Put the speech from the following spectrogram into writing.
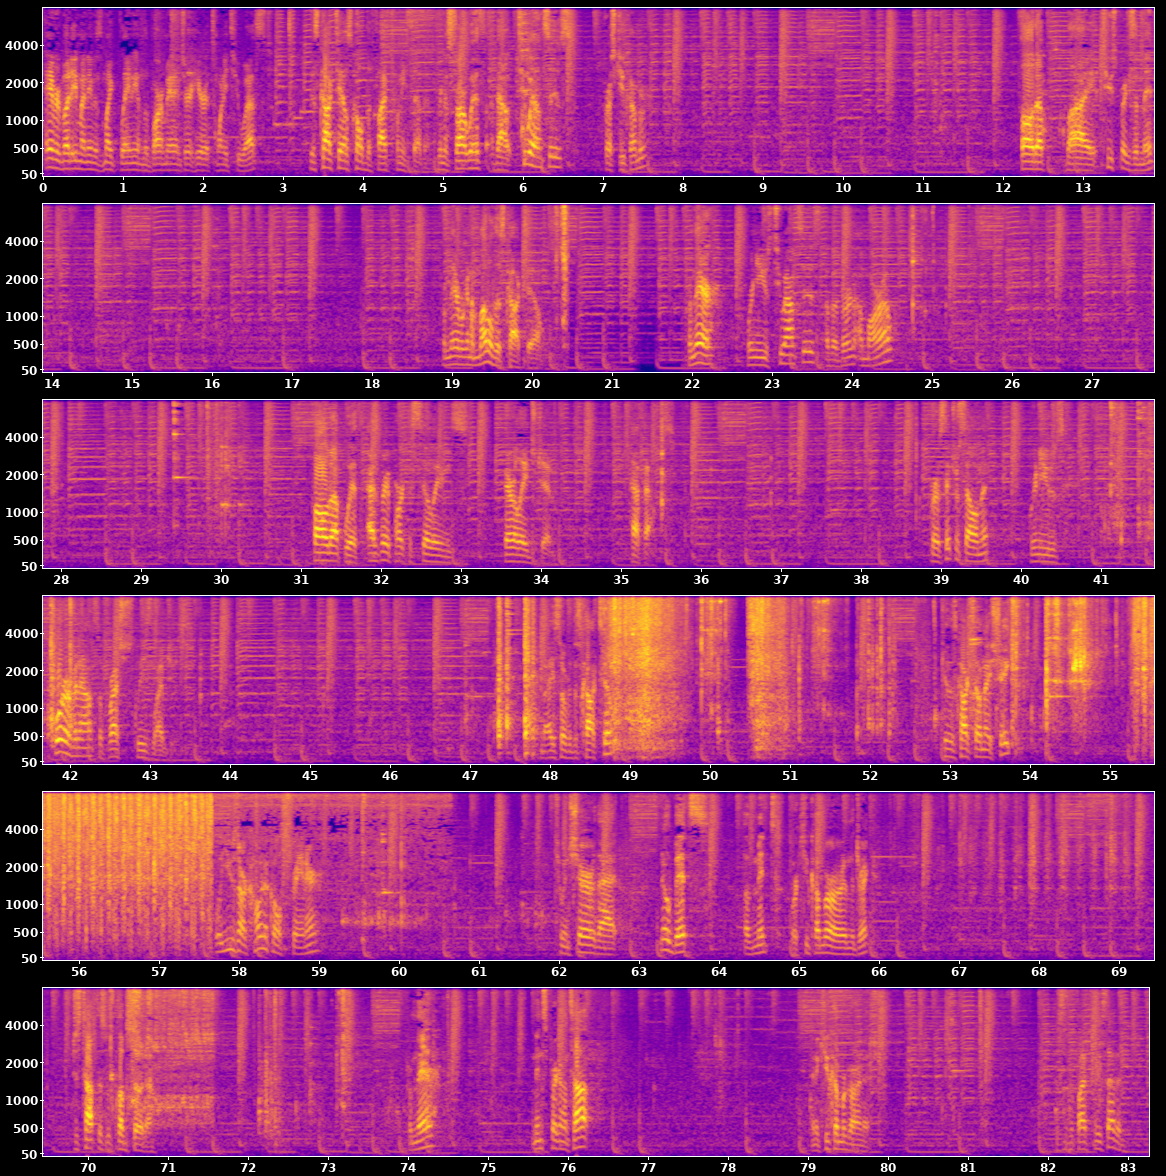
Hey everybody, my name is Mike Blaney. I'm the bar manager here at 22 West. This cocktail is called the 527. We're to start with about two ounces fresh cucumber, followed up by two sprigs of mint. From there, we're to muddle this cocktail. From there, we're to use two ounces of Averna Amaro. Followed up with Asbury Park Distilling's Barrel Aged Gin, half ounce. For a citrus element, we're going to use a quarter of an ounce of fresh squeezed lime juice. Nice over this cocktail. Give this cocktail a nice shake. We'll use our conical strainer to ensure that no bits of mint or cucumber are in the drink. Just top this with club soda. From there, mint sprig on top, and a cucumber garnish. This is the 537.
